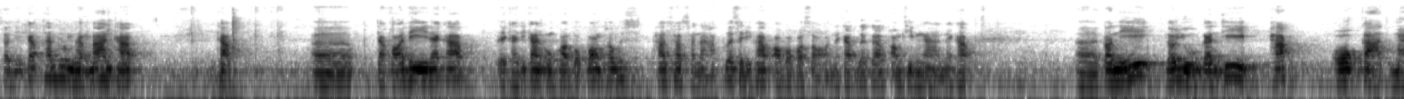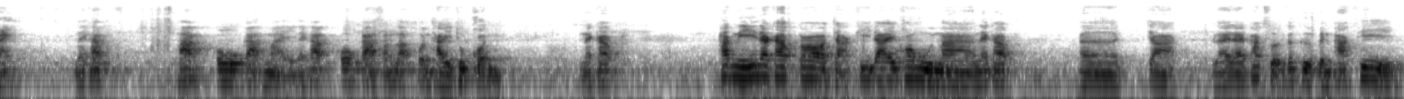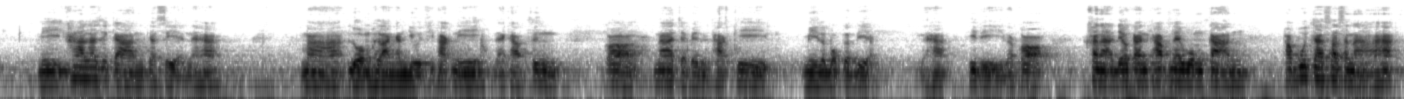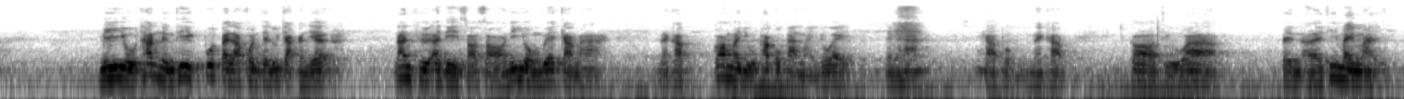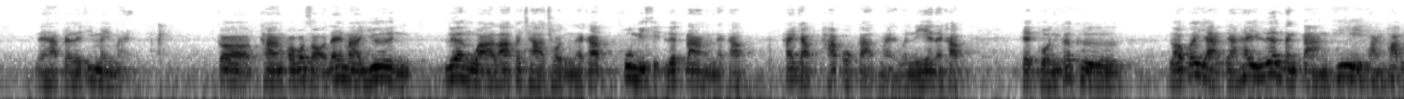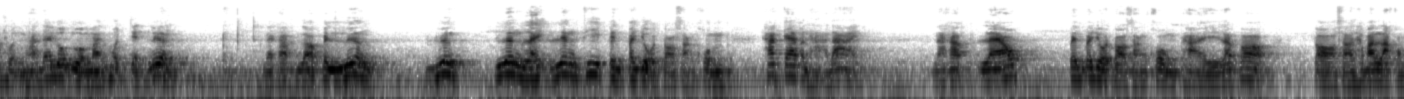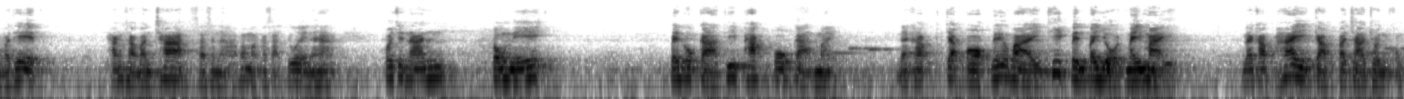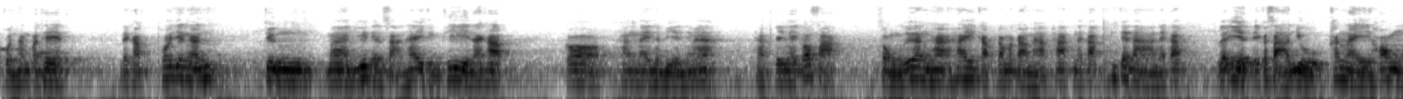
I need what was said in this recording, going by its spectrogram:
สวัสดีครับท่านผู้ชมทางบ้านครับครับเอ่อจะขอดีนะครับเลขาธิการองค์กรปกป้องพระพศาสนาเพื่อเสรีภาพอปปสนะครับ แล้วก็พร้อมทีมงานนะครับออตอนนี้เราอยู่กันที่พักโอกาสใหม่นะครับพักโอกาสใหม่นะครับ โอกาสสำหรับคนไทยทุกคนนะครับพักนี้นะครับก็จากที่ได้ข้อมูลมานะครับจากหลาย ๆ ภาคส่วนก็คือเป็นพักที่ มีข้าราชการเกษียณนะฮะมารวมพลังกันอยู่ที่พักนี้นะครับ ซึ่งก็น่าจะเป็นพักที่มีระบบระเบียบนะฮะที่ดี แล้วก็ขณะเดียวกันครับในวงการพระพุทธศาสนาฮะมีอยู่ท่านหนึ่งที่พูดไปแล้วคนจะรู้จักกันเยอะ นั่นคืออดีตสสนิยมเวทกามานะครับ ก็มาอยู่พักโอกาสใหม่ด้วยใช่ไหมฮะครับผมนะครับ ก็ถือว่าเป็นอะไรที่ใหม่ๆนะฮะเป็นอะไรที่ใหม่ ๆ ก็ทางอปสได้มายื่นเรื่องวาระประชาชนนะครับ ผู้มีสิทธิ์เลือกตั้งนะครับ ให้กับพรรคโอกาสใหม่วันนี้นะครับ เหตุผลก็คือ เราก็อยากจะให้เรื่องต่างๆ ที่ทางภาคชาชนนะฮะได้รวบรวมมาทั้งหมด 7 เรื่องนะครับ แล้วเป็นเรื่องเรื่องเรื่องไรเรื่องที่เป็นประโยชน์ต่อสังคม ถ้าแก้ปัญหาได้นะครับ แล้วเป็นประโยชน์ต่อสังคมไทยแล้วก็ต่อสถาบันหลักของประเทศ ทั้งสถาบันชาติศาสนาพระมหากษัตริย์ด้วยนะฮะ เพราะฉะนั้นตรงนี้เป็นโอกาสที่พักโอกาสใหม่นะครับ จะออกนโยบายที่เป็นประโยชน์ใหม่ๆนะครับ ให้กับประชาชนของคนทั้งประเทศนะครับ เพราะอย่างนั้นจึงมายื่นเอกสารให้ถึงที่นะครับ ก็ทางในทะเบียนใช่ไหมครับยังไงก็ฝากส่งเรื่องฮะให้กับกรรมการมหาพักนะครับ พิจารณานะครับ ละเอียดเอกสารอยู่ข้างในห้อง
